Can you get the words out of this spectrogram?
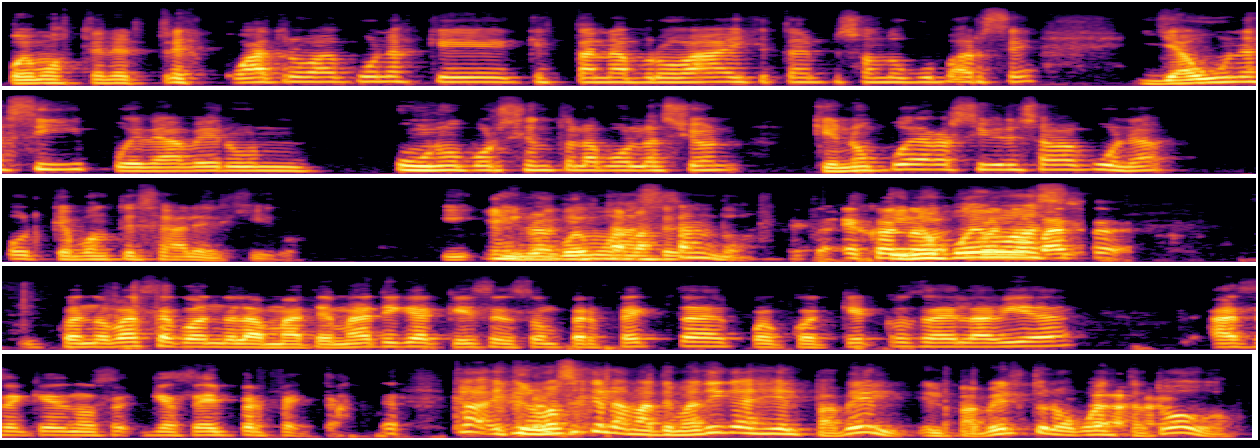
podemos tener tres, cuatro vacunas que, que, están aprobadas y que están empezando a ocuparse, y aún así puede haber un 1% de la población que no pueda recibir esa vacuna porque ponte sea alérgico. Y, y no podemos hacer... pasando. Es cuando, cuando, pasa, cuando pasa cuando las matemáticas que dicen son perfectas por cualquier cosa de la vida, hace que, no que sea imperfecta. Claro, es que lo que pasa es que la matemática es el papel, el papel te lo aguanta todo.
